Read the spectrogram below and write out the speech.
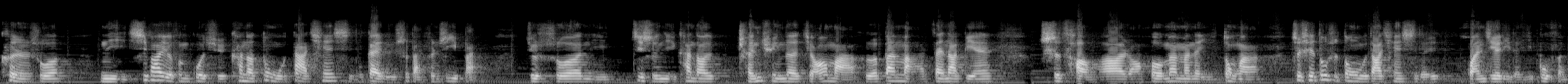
客人说，你七八月份过去看到动物大迁徙的概率是百分之一百，就是说你即使你看到成群的角马和斑马在那边。吃草啊，然后慢慢的移动啊，这些都是动物大迁徙的环节里的一部分。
